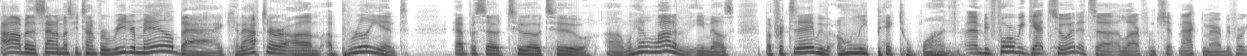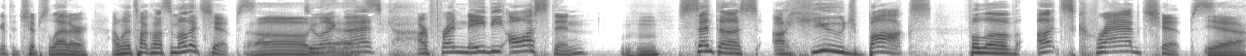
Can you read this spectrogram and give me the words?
Ah, by the sound, it must be time for reader mailbag. And after um, a brilliant episode 202, um, we had a lot of emails, but for today, we've only picked one. And before we get to it, it's a letter from Chip McNamara. Before we get to Chip's letter, I want to talk about some other chips. Oh, Do you like yes. that? Our friend Navy Austin Mm-hmm. sent us a huge box full of Utz crab chips. Yeah.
